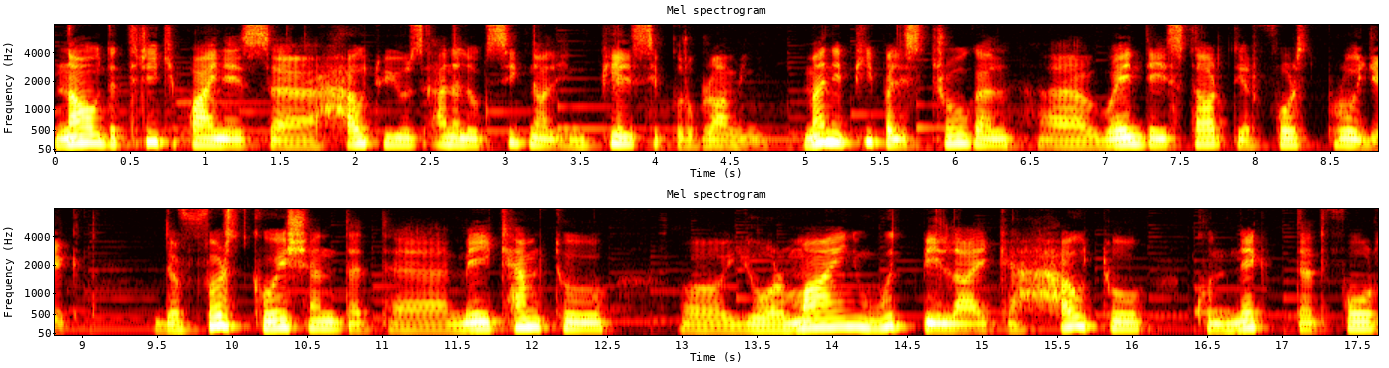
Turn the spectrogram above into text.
Now the tricky point is uh, how to use analog signal in PLC programming. Many people struggle uh, when they start their first project. The first question that uh, may come to uh, your mind would be like how to connect that 4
